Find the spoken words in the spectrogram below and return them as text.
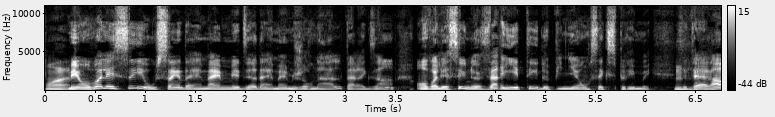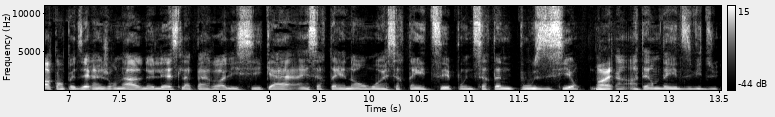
Ouais. mais on va laisser au sein d'un même média, d'un même journal, par exemple, on va laisser une variété d'opinions s'exprimer. Mhm. C'est très rare qu'on peut dire un journal ne laisse la parole ici qu'à un certain nombre ou un certain type ou une certaine position en, en termes d'individus.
